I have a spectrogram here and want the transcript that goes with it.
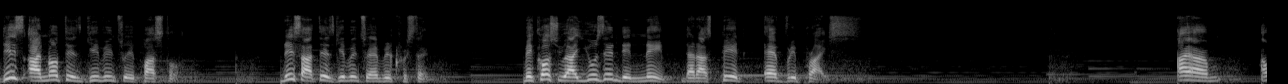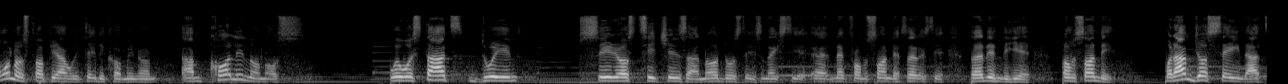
These are not things given to a pastor. These are things given to every Christian. Because you are using the name that has paid every price. I am I want to stop here and we take the communion. I'm calling on us. We will start doing serious teachings and all those things next year, uh, from Sunday, Thursday, year, in the year, from Sunday. But I'm just saying that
